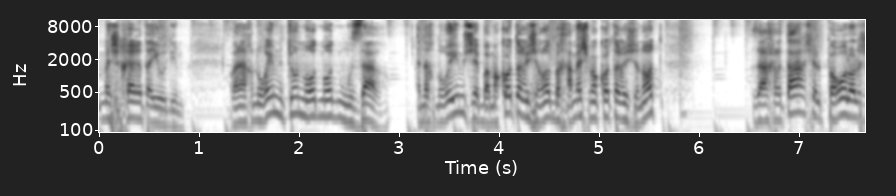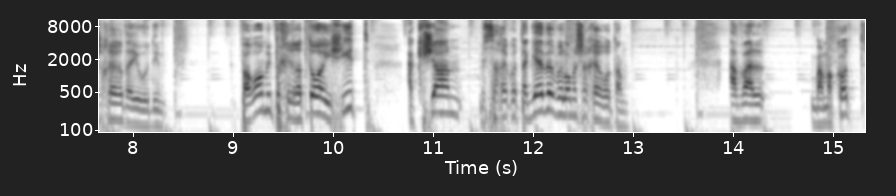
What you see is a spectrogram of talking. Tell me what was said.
ומשחרר את היהודים. אבל אנחנו רואים נתון מאוד מאוד מוזר. אנחנו רואים שבמכות הראשונות, בחמש מכות הראשונות, זו החלטה של פרעה לא לשחרר את היהודים. פרעה מבחירתו האישית, עקשן, משחק אותה גבר ולא משחרר אותם. אבל במכות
